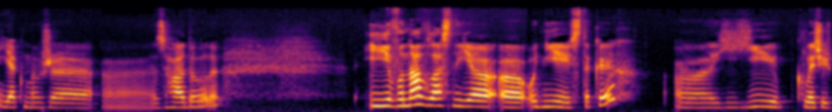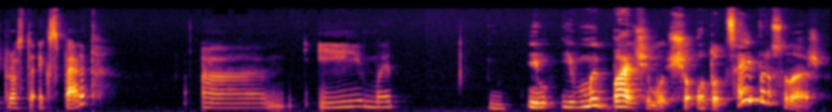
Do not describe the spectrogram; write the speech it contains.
як ми вже е, згадували. І вона, власне, є е, однією з таких. Е, її кличуть просто експерт. Е, і ми. І, і ми бачимо, що ото цей персонаж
